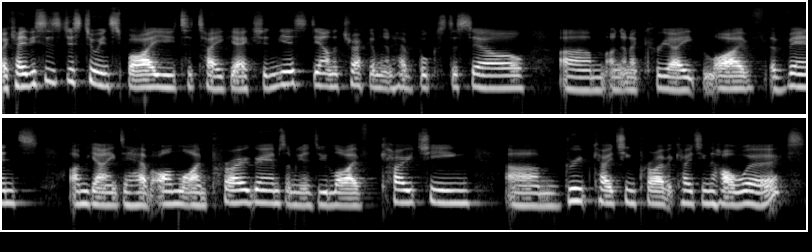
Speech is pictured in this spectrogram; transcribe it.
Okay, this is just to inspire you to take action. Yes, down the track, I'm going to have books to sell. Um, I'm going to create live events. I'm going to have online programs. I'm going to do live coaching, um, group coaching, private coaching, the whole works.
